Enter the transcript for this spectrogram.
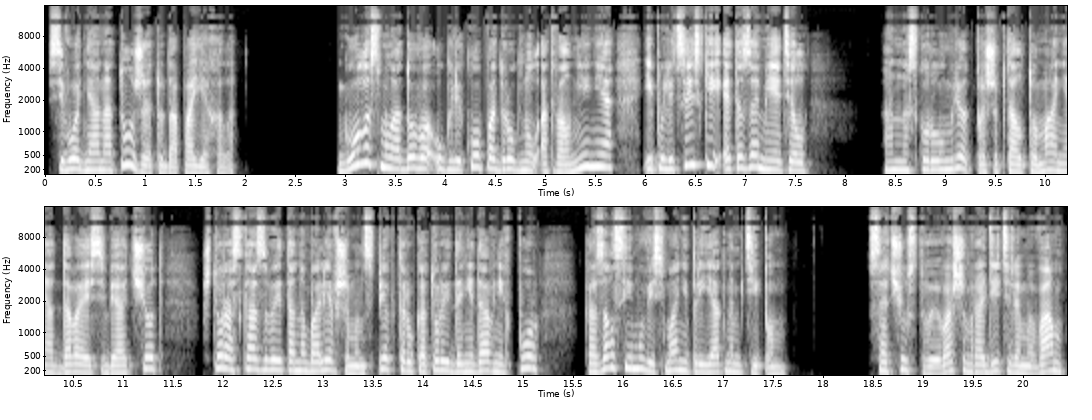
Сегодня она тоже туда поехала. Голос молодого углекопа дрогнул от волнения, и полицейский это заметил. «Анна скоро умрет», — прошептал Тома, не отдавая себе отчет, что рассказывает о наболевшем инспектору, который до недавних пор казался ему весьма неприятным типом. «Сочувствую вашим родителям и вам.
